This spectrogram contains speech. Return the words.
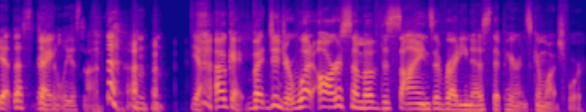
yeah, that's definitely a sign. mm-hmm. Yeah. Okay. But, Ginger, what are some of the signs of readiness that parents can watch for?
